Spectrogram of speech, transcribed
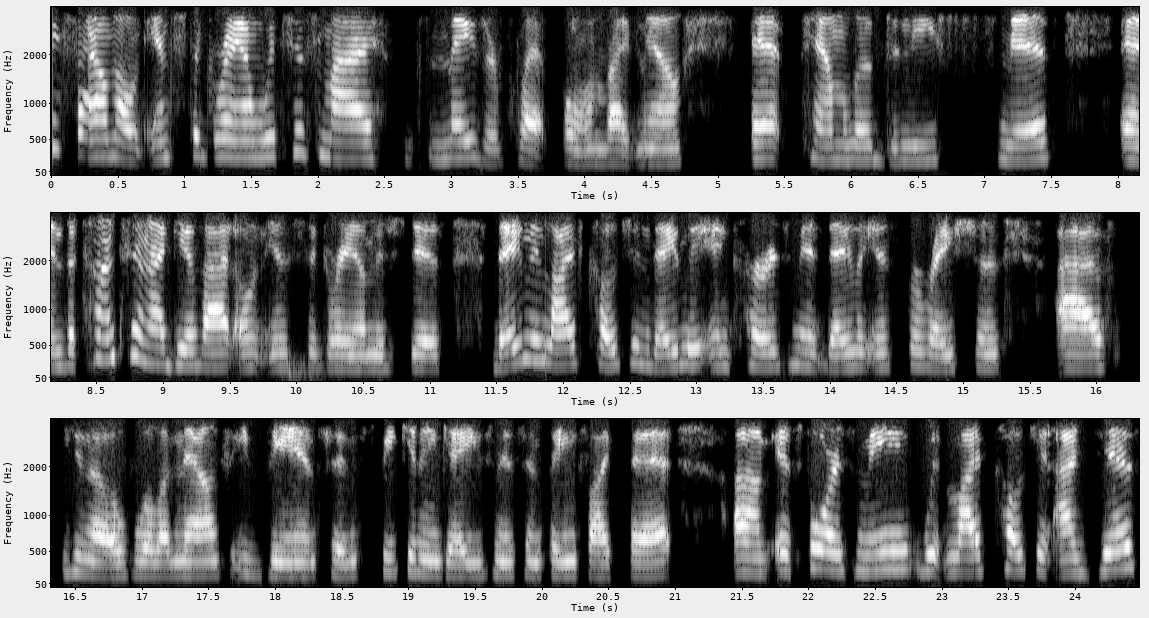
be found on instagram which is my major platform right now at pamela denise smith and the content i give out on instagram is just daily life coaching, daily encouragement, daily inspiration. I, you know, will announce events and speaking engagements and things like that. Um, as far as me with life coaching, I just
